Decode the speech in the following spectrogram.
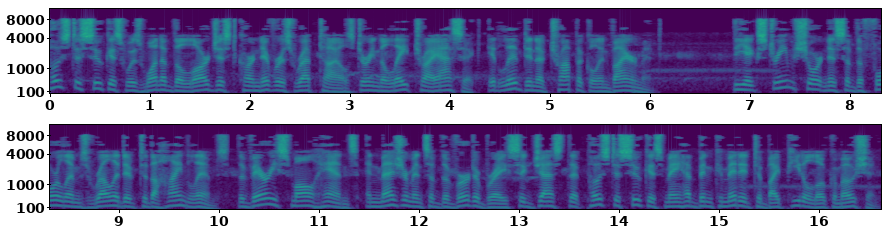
Postosuchus was one of the largest carnivorous reptiles during the late Triassic, it lived in a tropical environment. The extreme shortness of the forelimbs relative to the hind limbs, the very small hands, and measurements of the vertebrae suggest that Postosuchus may have been committed to bipedal locomotion.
